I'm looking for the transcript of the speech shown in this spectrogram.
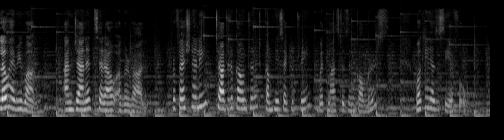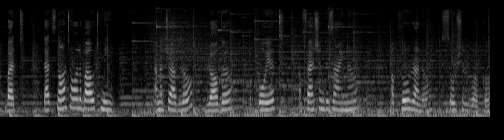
Hello everyone, I'm Janet Serrao Agarwal, professionally chartered accountant, company secretary with masters in commerce, working as a CFO. But that's not all about me. I'm a traveler, blogger, a poet, a fashion designer, a pro runner, social worker,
